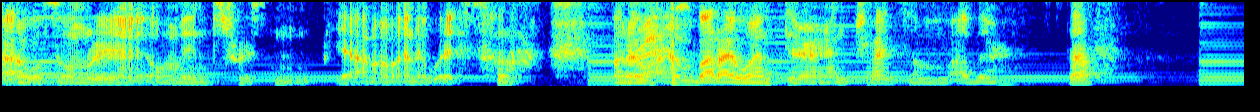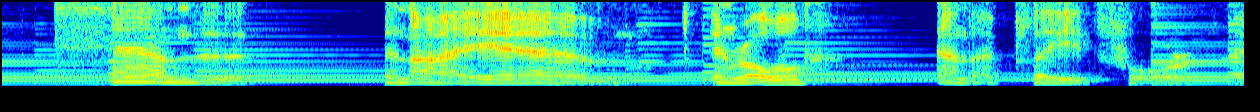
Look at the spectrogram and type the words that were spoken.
I was only only interested in piano anyway. So, but I but I went there and tried some other stuff, and uh, then I uh, enrolled, and I played for I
